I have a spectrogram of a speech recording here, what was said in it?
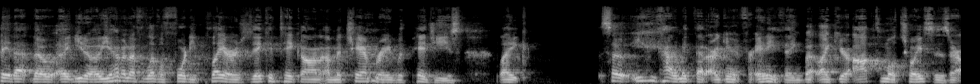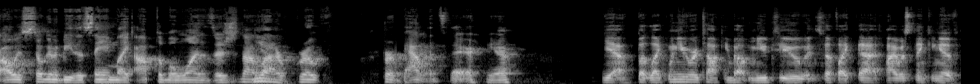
that though. Uh, you know, you have enough level forty players, they could take on a Machamp raid with Pidgeys. Like, so you could kind of make that argument for anything. But like, your optimal choices are always still going to be the same, like optimal ones. There's just not a Yeah. lot of growth for balance there. You know. Yeah, but like when you were talking about Mewtwo and stuff like that, I was thinking of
